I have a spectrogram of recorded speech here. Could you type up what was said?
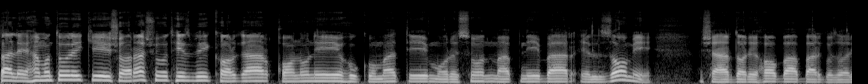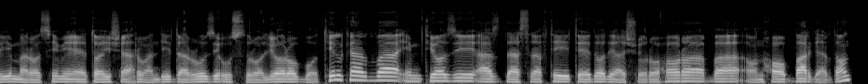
بله همانطوری که اشاره شد حزب کارگر قانون حکومت مورسون مبنی بر الزام شهرداری ها به برگزاری مراسم اعطای شهروندی در روز استرالیا را باطل کرد و امتیازی از دست رفته تعداد اشوراها را به آنها برگرداند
